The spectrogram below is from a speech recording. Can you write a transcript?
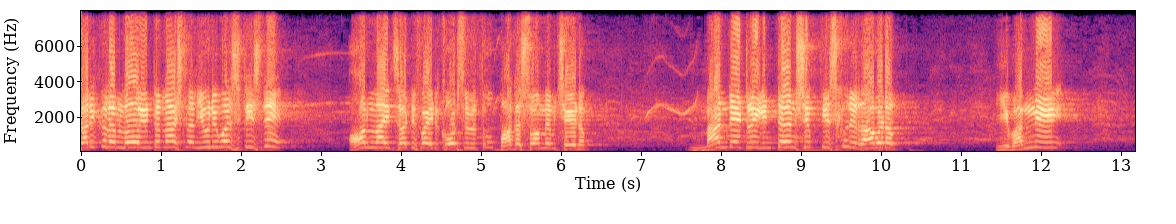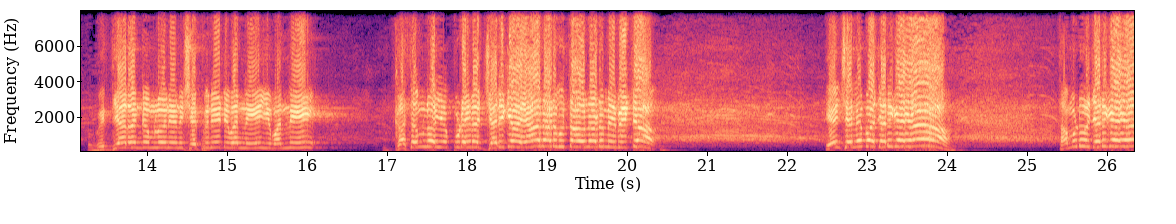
కరికులంలో ఇంటర్నేషనల్ యూనివర్సిటీస్ని ఆన్లైన్ సర్టిఫైడ్ కోర్సులతో భాగస్వామ్యం చేయడం మ్యాండేటరీ ఇంటర్న్షిప్ తీసుకుని రావడం ఇవన్నీ విద్యారంగంలో నేను చెప్పినటివన్నీ ఇవన్నీ గతంలో ఎప్పుడైనా జరిగాయా అని అడుగుతా ఉన్నాడు మీ బిడ్డ. ఏం చెల్లెబా జరిగాయా? తమ్ముడు జరిగాయా?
